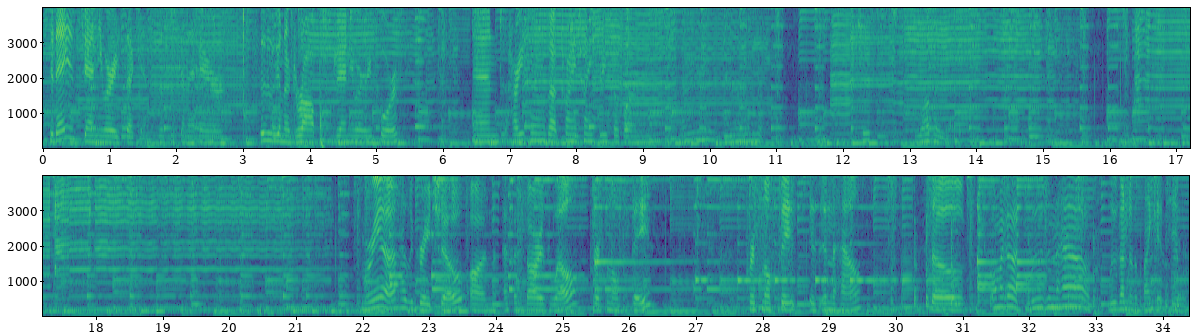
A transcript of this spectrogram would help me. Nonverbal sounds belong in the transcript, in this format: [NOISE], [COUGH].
Today is January 2nd. This is going to air, this is going to drop January 4th. And how are you feeling about 2023 so far? I am just loving it. Maria has a great show on FSR as well, Personal Space. Personal Space is in the house. So, oh my god, Lou's in the house. Lou's under the blanket too.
